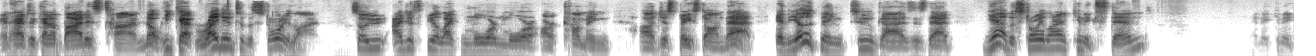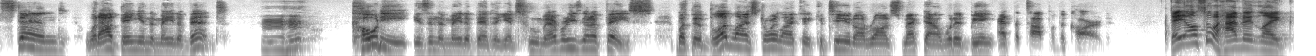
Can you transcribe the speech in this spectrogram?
and had to kind of bide his time. No, he got right into the storyline. So you, I just feel like more and more are coming uh, just based on that. And the other thing too, guys, is that yeah, the storyline can extend, and it can extend without being in the main event. Mm-hmm. Cody is in the main event against whomever he's going to face, but the Bloodline storyline can continue on Raw and SmackDown with it being at the top of the card. They also haven't like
